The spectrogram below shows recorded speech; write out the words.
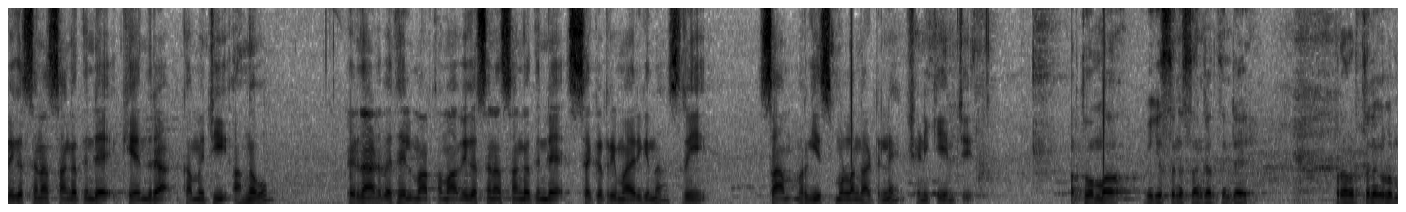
വികസന സംഘത്തിന്റെ കേന്ദ്ര കമ്മിറ്റി അംഗവും പെരുന്നാട് ബഥേൽ മാർത്തോമ വികസന സംഘത്തിന്റെ സെക്രട്ടറിയുമായിരിക്കുന്ന ശ്രീ സാം വർഗീസ് മുള്ളങ്കാട്ടിനെ ക്ഷണിക്കുകയും ചെയ്തു. മാർത്തോമ വികസന സംഘത്തിന്റെ പ്രവർത്തനങ്ങളും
